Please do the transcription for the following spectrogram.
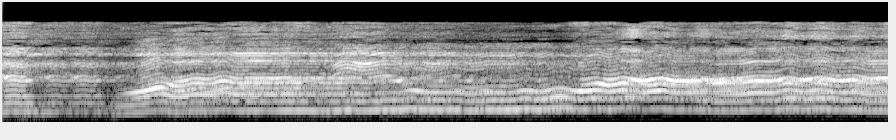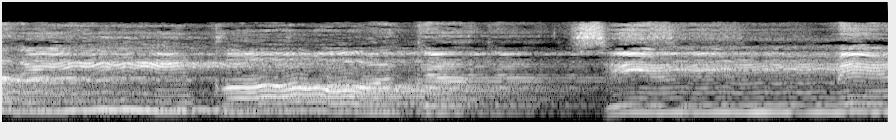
بأكواب وأباريق وكأس من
